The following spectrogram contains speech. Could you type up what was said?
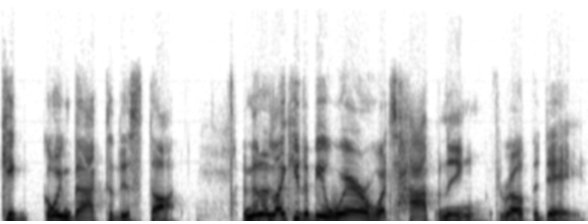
keep going back to this thought. And then I'd like you to be aware of what's happening throughout the day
